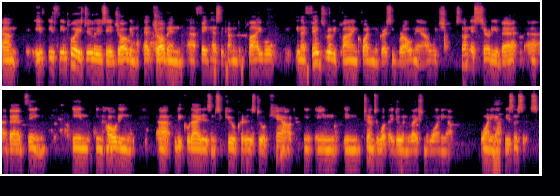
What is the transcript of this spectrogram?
Um, if, if the employees do lose their job and uh, job and uh, FEG has to come into play, well, you know, FEG's really playing quite an aggressive role now, which is not necessarily a bad uh, a bad thing. in in holding uh, liquidators and secure creditors to account in, in, in terms of what they do in relation to winding up winding up businesses.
